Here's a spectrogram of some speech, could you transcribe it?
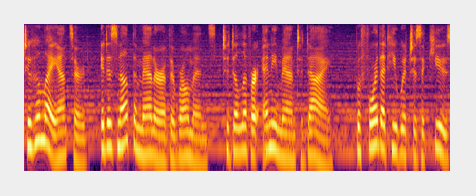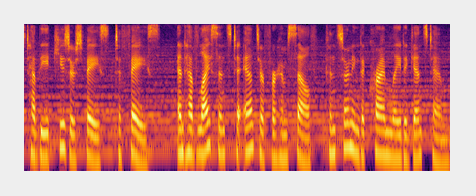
To whom I answered, It is not the manner of the Romans to deliver any man to die, before that he which is accused have the accuser's face to face, and have license to answer for himself concerning the crime laid against him.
